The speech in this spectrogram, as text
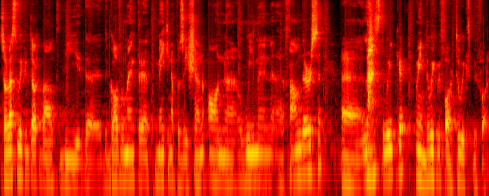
So last week we talked about the the, the government uh, making a position on uh, women uh, founders. last week, I mean the week before, two weeks before.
